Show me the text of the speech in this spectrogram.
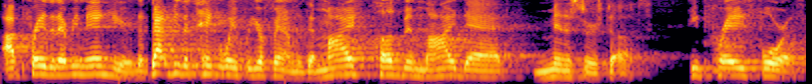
I pray that every man here, that that be the takeaway for your family, that my husband, my dad ministers to us. He prays for us.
